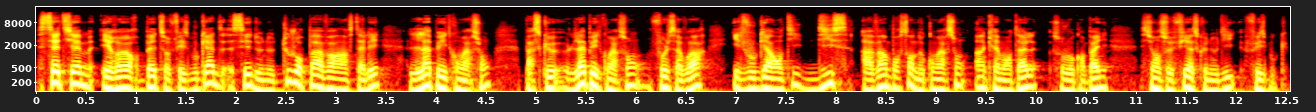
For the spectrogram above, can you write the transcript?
Septième erreur bête sur Facebook Ads, c'est de ne toujours pas avoir installé l'API de conversion. Parce que l'API de conversion, il faut le savoir, il vous garantit 10 à 20% de conversion incrémentale sur vos campagnes si on se fie à ce que nous dit Facebook.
